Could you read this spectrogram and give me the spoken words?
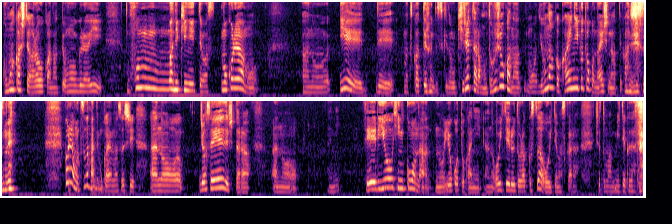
ごまかして洗おうかなって思うぐらいもうほんまに気に入ってます。もうこれはもうあの家で、まあ、使ってるんですけども切れたらもうどうしようかな。もう夜中買いに行くとこないしなって感じですね。これはもう通販でも買えますしあの女性でしたらあの何？生理用品コーナーの横とかにあの置いてるドラッグストア置いてますからちょっとまあ見てください。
